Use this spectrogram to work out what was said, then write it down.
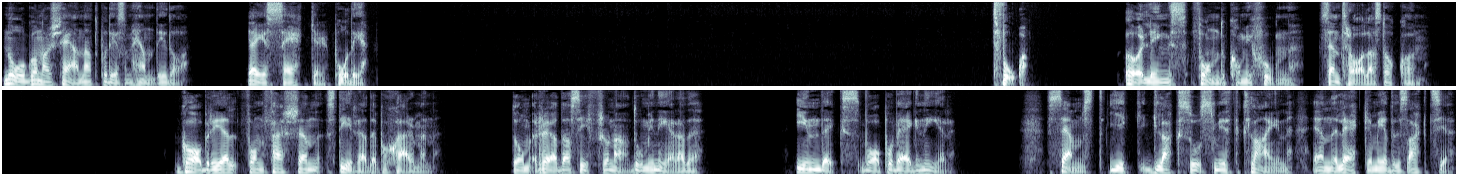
Någon har tjänat på det som hände idag. Jag är säker på det. Två. Örlings fondkommission, centrala Stockholm. Gabriel von Fersen stirrade på skärmen. De röda siffrorna dominerade. Index var på väg ner. Sämst gick GlaxoSmithKline, en läkemedelsaktie.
